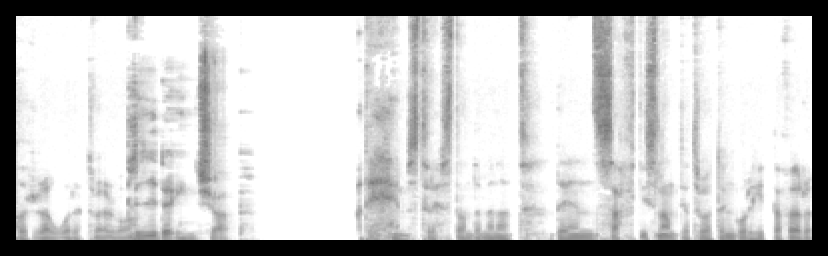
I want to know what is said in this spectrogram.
förra året tror jag det var. blir det inköp? Ja, det är hemskt frestande men att det är en saftig slant. Jag tror att den går att hitta för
